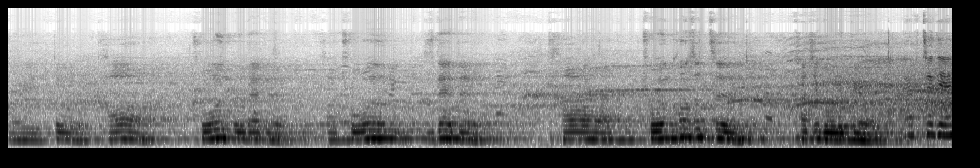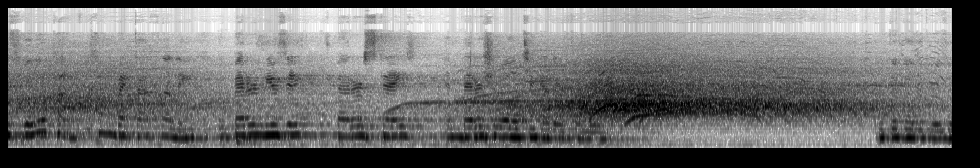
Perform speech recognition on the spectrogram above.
저희 또 더 좋은 노래들, 더 좋은 무대들, 더 좋은 콘서트 가지고 올게요. After this, we will come, come back definitely with better music, better stage, and better show all together for you. 그때까지 그래서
